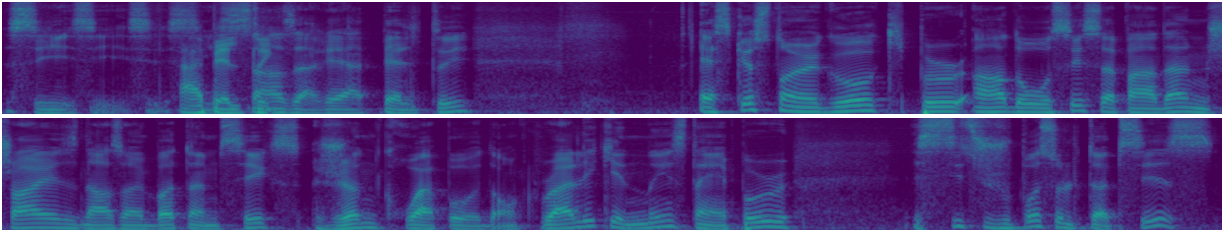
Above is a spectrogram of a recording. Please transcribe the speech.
C'est sans arrêt à pelleter. Est-ce que c'est un gars qui peut endosser cependant une chaise dans un bottom six? Je ne crois pas. Donc, Riley Kidney, c'est un peu si tu joues pas sur le top 6,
